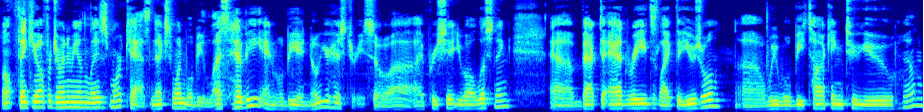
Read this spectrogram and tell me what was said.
Well, thank you all for joining me on the latest Mortcast. Next one will be less heavy and will be a Know Your History. So uh, I appreciate you all listening. Uh, back to ad reads like the usual. Uh, we will be talking to you, well,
